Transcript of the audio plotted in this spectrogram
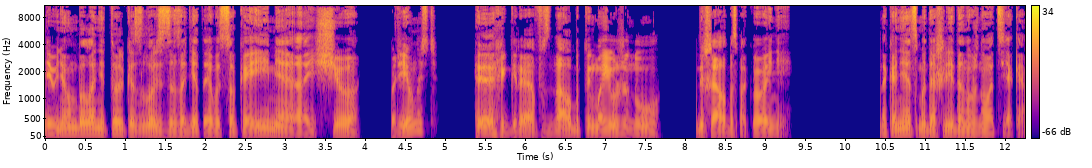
И в нем была не только злость за задетое высокое имя, а еще ревность. Эх, граф, знал бы ты мою жену, дышал бы спокойней. Наконец мы дошли до нужного отсека.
